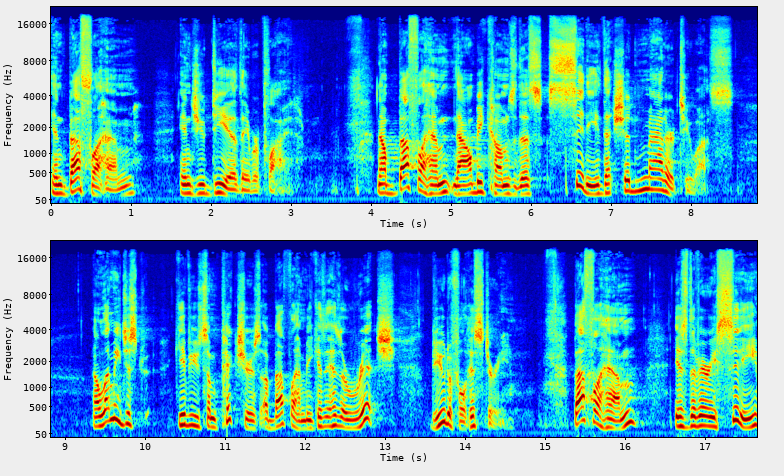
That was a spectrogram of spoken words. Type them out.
In Bethlehem, in Judea, they replied. Now, Bethlehem now becomes this city that should matter to us. Now, let me just give you some pictures of Bethlehem because it has a rich, beautiful history. Bethlehem is the very city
